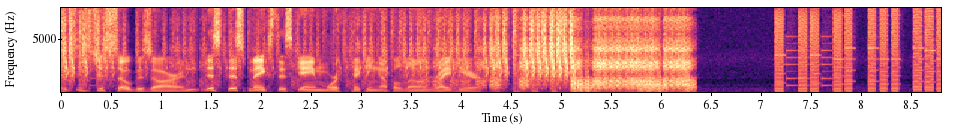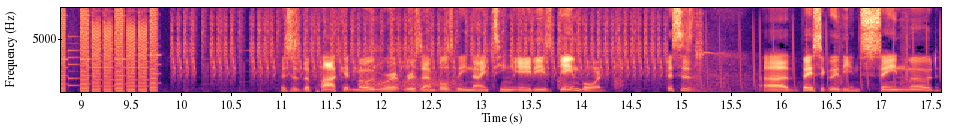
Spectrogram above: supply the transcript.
This is just so bizarre, and this this makes this game worth picking up alone right here. This is the pocket mode where it resembles the 1980s Game Boy. This is uh, basically the insane mode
